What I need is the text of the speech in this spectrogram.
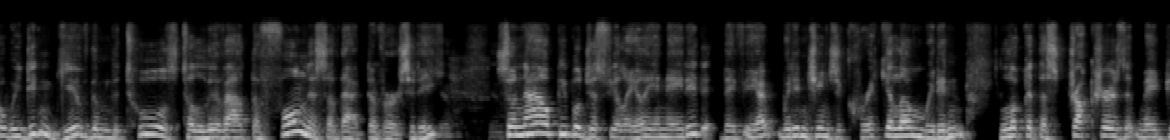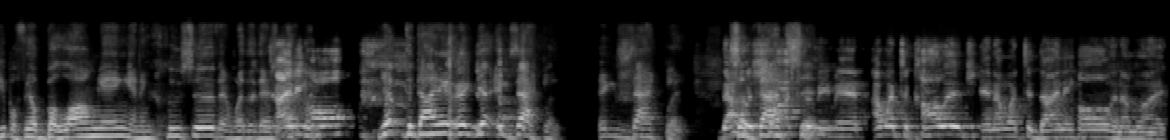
But we didn't give them the tools to live out the fullness of that diversity. Yeah, yeah. So now people just feel alienated. They feel, we didn't change the curriculum. We didn't look at the structures that made people feel belonging and inclusive, and whether there's dining hall. Yep, the dining. Yeah, exactly. Exactly. That so was shock for me, man. I went to college and I went to dining hall, and I'm like,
